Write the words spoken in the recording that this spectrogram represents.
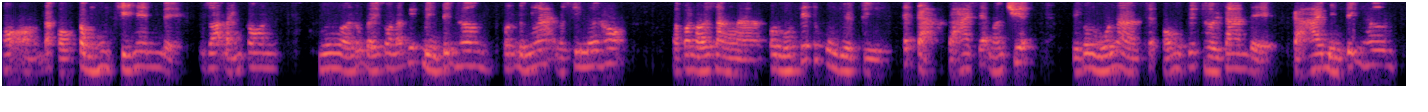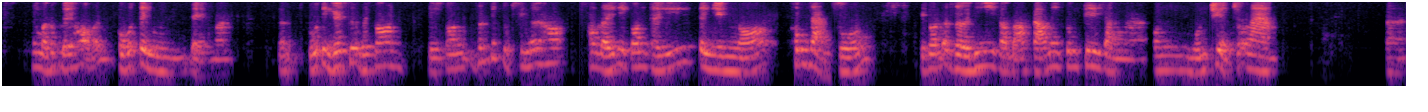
Họ đã có cầm hung khí lên để dọa đánh con. Nhưng mà lúc đấy con đã biết bình tĩnh hơn, con đứng lại và xin lỗi họ. Và con nói rằng là con muốn kết thúc công việc thì tất cả cả hai sẽ nói chuyện. Thì con muốn là sẽ có một cái thời gian để cả hai bình tĩnh hơn. Nhưng mà lúc đấy họ vẫn cố tình để mà Vâng, cố tình gây sự với con thì con vẫn tiếp tục xin lỗi họ. Sau đấy thì con thấy tình hình nó không giảm xuống thì con đã rời đi và báo cáo lên công ty rằng là con muốn chuyển chỗ làm. À,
